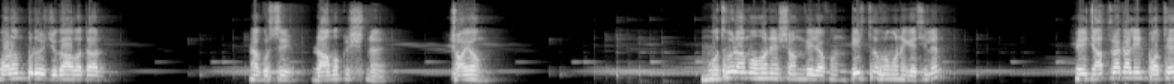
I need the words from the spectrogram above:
পরম পুরুষ যুগাবতার ঠাকুর শ্রী রামকৃষ্ণ স্বয়ং। মথুরা মোহনের সঙ্গে যখন তীর্থ ভ্রমণে গেছিলেন, সেই যাত্রাকালীন পথে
